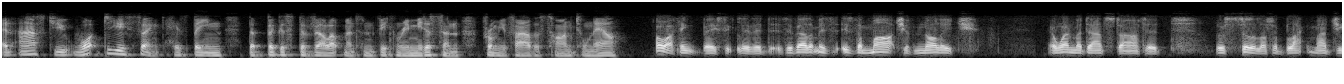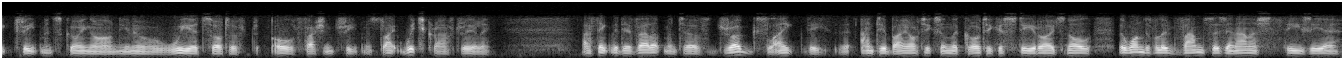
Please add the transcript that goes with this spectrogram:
and ask you what do you think has been the biggest development in veterinary medicine from your father's time till now? Oh, I think basically the development is, is the march of knowledge. And when my dad started, there was still a lot of black magic treatments going on, you know, weird sort of old fashioned treatments, like witchcraft, really. I think the development of drugs like the, the antibiotics and the corticosteroids and all the wonderful advances in anesthesia,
